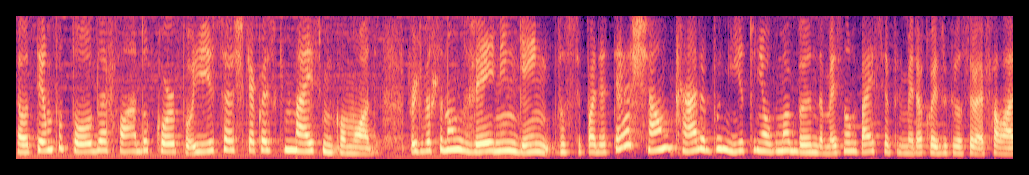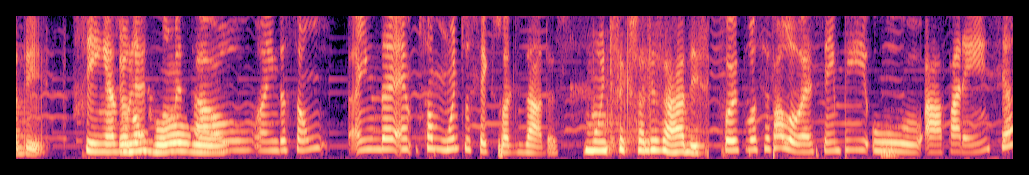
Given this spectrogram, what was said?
É, é o tempo todo é falar do corpo. E isso eu acho que é a coisa que mais me incomoda. Porque você não vê ninguém. Você pode até achar um cara bonito em alguma banda, mas não vai ser a primeira coisa que você vai falar dele. Sim, as Eu mulheres vou- no metal ainda são ainda é- são muito sexualizadas. Muito sexualizadas. Foi o que você falou, é sempre o, a aparência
